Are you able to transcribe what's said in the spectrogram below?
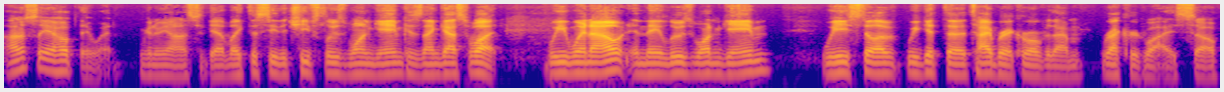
honestly, I hope they win. I'm gonna be honest with you. I'd like to see the Chiefs lose one game because then guess what? We win out and they lose one game. We still have we get the tiebreaker over them record wise. So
